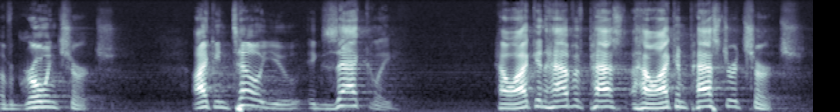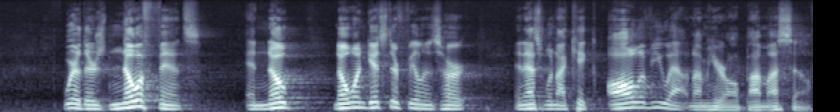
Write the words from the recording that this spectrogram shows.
of a growing church. I can tell you exactly how I can have a past, how I can pastor a church where there's no offense and no, no one gets their feelings hurt and that's when I kick all of you out and I'm here all by myself.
